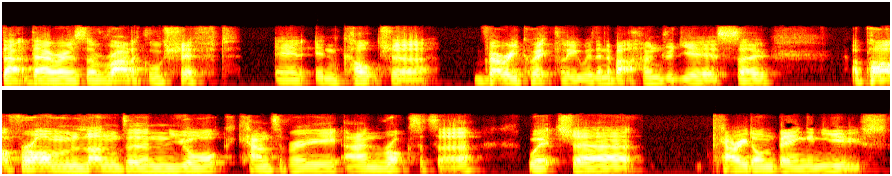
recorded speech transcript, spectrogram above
that there is a radical shift in, in culture very quickly within about 100 years. So apart from London, York, Canterbury, and Wroxeter, which uh, carried on being in use,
